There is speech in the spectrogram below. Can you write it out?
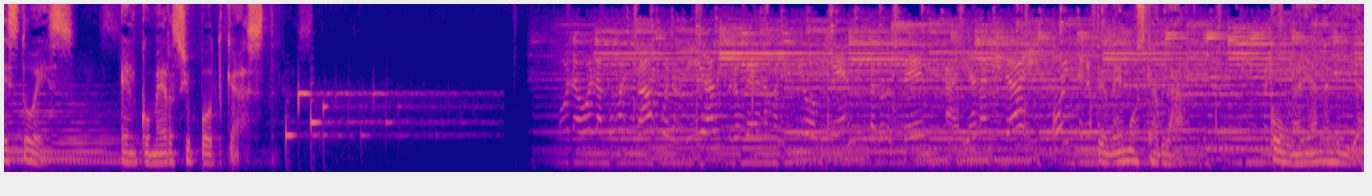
Esto es El Comercio Podcast. Hola, hola, ¿cómo están? Buenos días, espero que hayan amanecido bien. Está con ustedes Ariana Lira y hoy tenemos... Tenemos que hablar con Ariana Lira.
